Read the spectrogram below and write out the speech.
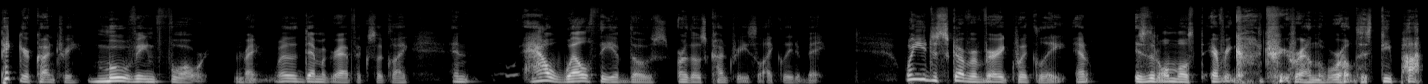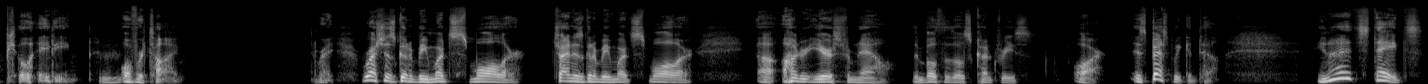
Pick your country moving forward, Mhm. right? What do the demographics look like? And how wealthy of those are those countries likely to be? What you discover very quickly and is that almost every country around the world is depopulating Mhm. over time. Right. Russia's going to be much smaller. China's going to be much smaller uh, 100 years from now than both of those countries are, as best we can tell. The United States,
